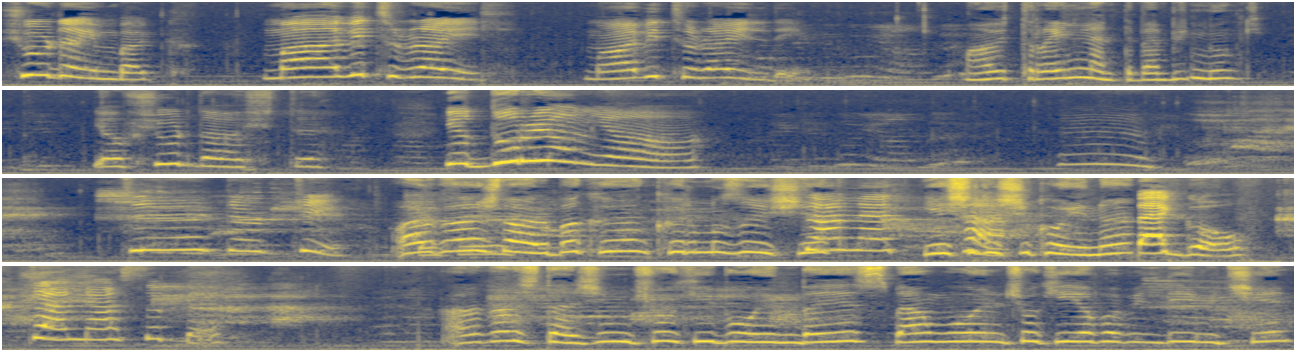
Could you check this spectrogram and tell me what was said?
Şuradayım bak. Mavi trail. Mavi traildeyim. Mavi trail nerede ben bilmiyorum ki. Ya şurada işte. Ya duruyorum ya. Hmm. Arkadaşlar bakın kırmızı ışık. Yeşil ışık oyunu. Bago. Sen nasıl be? Arkadaşlar şimdi çok iyi bir oyundayız. Ben bu oyunu çok iyi yapabildiğim için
